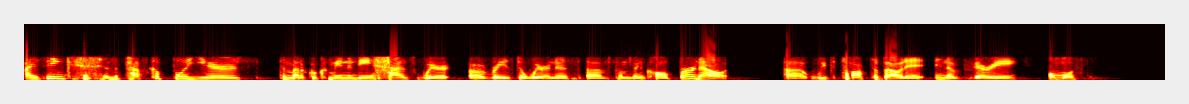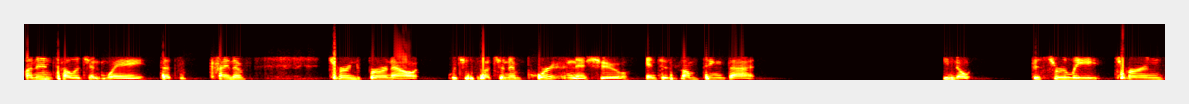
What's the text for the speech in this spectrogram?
I think in the past couple of years, the medical community has where, uh, raised awareness of something called burnout. Uh, we've talked about it in a very almost unintelligent way that's kind of turned burnout, which is such an important issue, into something that, you know, viscerally turns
